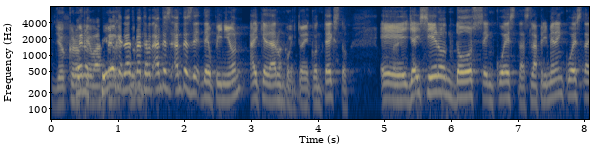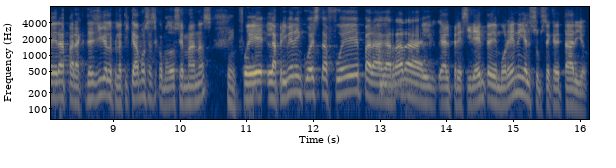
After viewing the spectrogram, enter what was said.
yo creo que va a ser... antes, antes de, opinión, hay que dar un poquito de contexto. Eh, ya hicieron dos encuestas. La primera encuesta era para, desde yo le platicamos hace como dos semanas. Fue la primera encuesta fue para agarrar al, al, presidente de Morena y al subsecretario.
